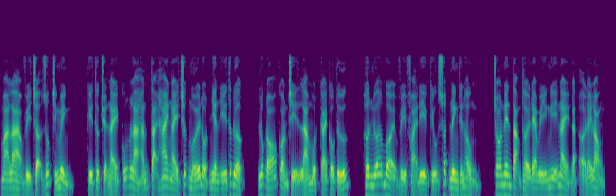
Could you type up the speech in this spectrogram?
mà là vì trợ giúp chính mình, kỳ thực chuyện này cũng là hắn tại hai ngày trước mới đột nhiên ý thức được, lúc đó còn chỉ là một cái cấu tứ, hơn nữa bởi vì phải đi cứu xuất Ninh Tiến Hồng, cho nên tạm thời đem ý nghĩ này đặt ở đáy lòng,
